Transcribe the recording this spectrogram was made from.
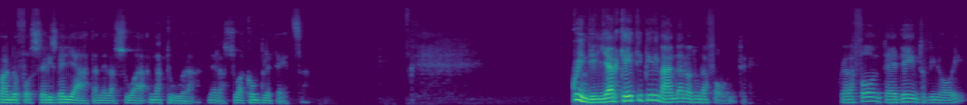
quando fosse risvegliata nella sua natura, nella sua completezza. Quindi gli archetipi rimandano ad una fonte. Quella fonte è dentro di noi,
